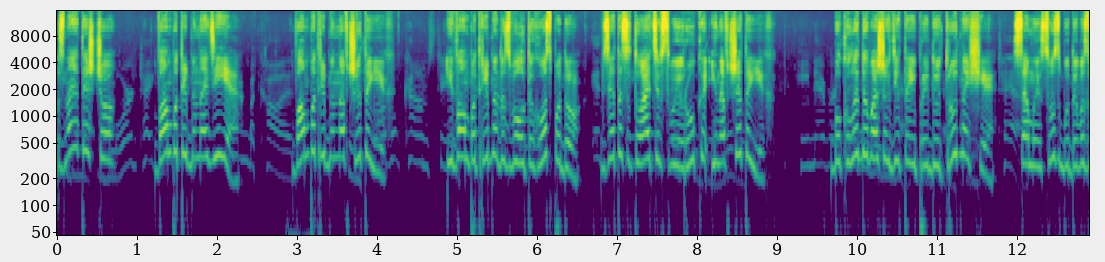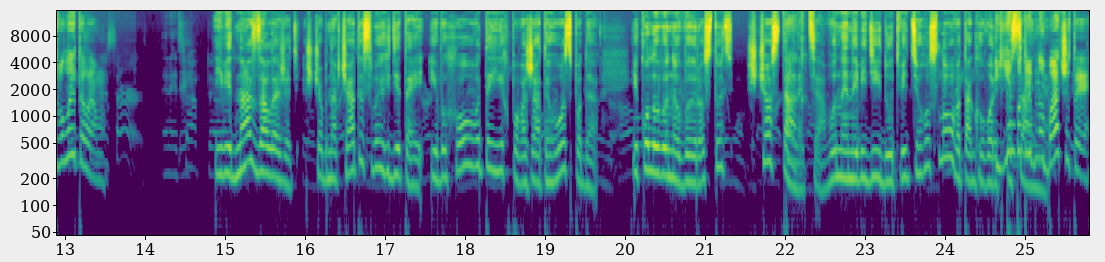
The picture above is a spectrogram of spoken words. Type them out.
Знаєте що? Вам потрібна надія. Вам потрібно навчити їх. І вам потрібно дозволити Господу взяти ситуацію в свої руки і навчити їх. Бо коли до ваших дітей прийдуть труднощі, саме Ісус буде визволителем. І від нас залежить, щоб навчати своїх дітей і виховувати їх поважати Господа. І коли вони виростуть, що станеться? Вони не відійдуть від цього слова, так говорить Їм потрібно бачити,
